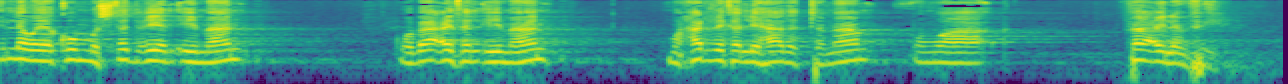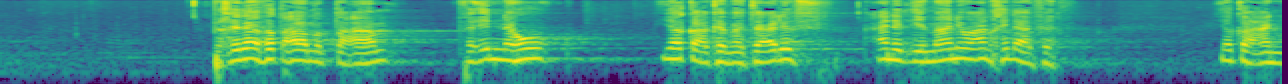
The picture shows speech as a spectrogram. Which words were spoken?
إلا ويكون مستدعي الإيمان وباعث الإيمان محركا لهذا التمام وفاعلا فيه. بخلاف اطعام الطعام فإنه يقع كما تعرف عن الإيمان وعن خلافه. يقع عن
